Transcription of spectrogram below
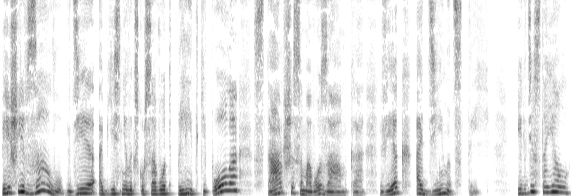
перешли в залу, где, объяснил экскурсовод, плитки пола старше самого замка, век одиннадцатый, и где стоял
